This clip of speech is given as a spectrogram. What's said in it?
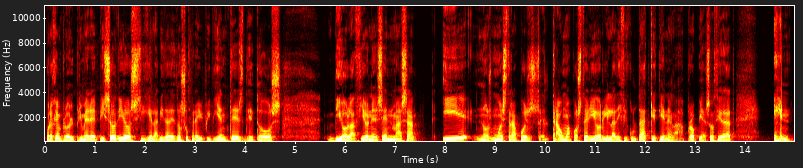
Por ejemplo, el primer episodio sigue la vida de dos supervivientes de dos violaciones en masa y nos muestra pues el trauma posterior y la dificultad que tiene la propia sociedad en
